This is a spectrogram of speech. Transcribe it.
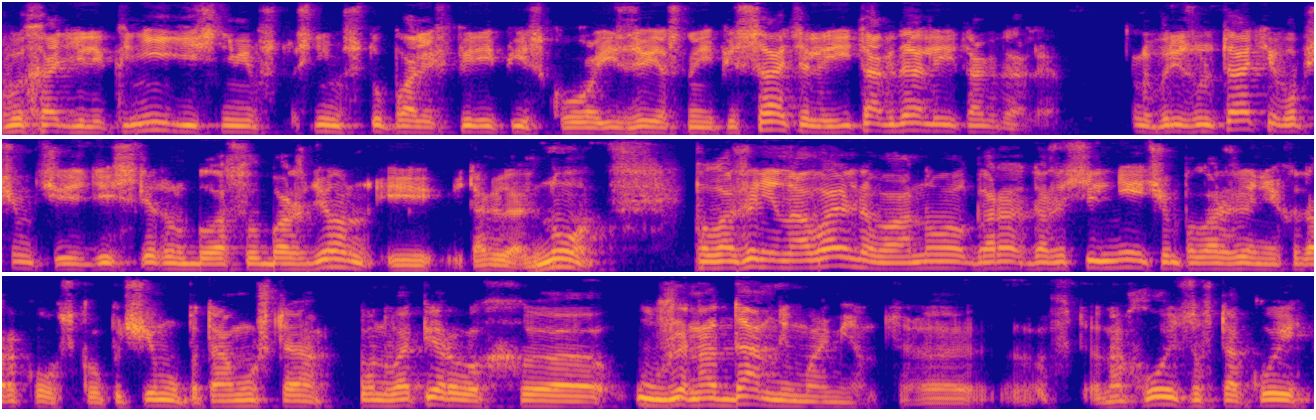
выходили книги, с, ними, с ним вступали в переписку известные писатели и так далее, и так далее в результате, в общем, через 10 лет он был освобожден и, и так далее. Но положение Навального, оно гораздо, даже сильнее, чем положение Ходорковского. Почему? Потому что он, во-первых, э, уже на данный момент э, находится в такой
